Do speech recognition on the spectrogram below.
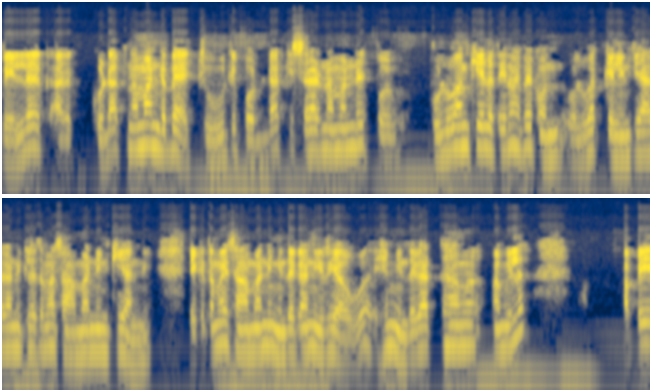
බෙල්ල අර ගොඩක් නමන්න බෑ. චූටි පොඩ්ඩක් ඉස්සරහට නමන්න පුළුවන් කියලා තියෙනවා හැබැයි ඔළුවත් කෙලින් තියාගන්න කියලා තමයි සාමාන්‍යයෙන් කියන්නේ. ඒක තමයි සාමාන්‍යයෙන් ඉඳගන්න ඉරියව්ව. එහෙම ඉඳගත්තාම අමිල අපේ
